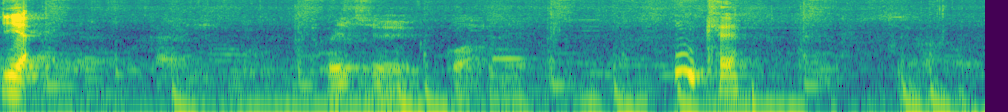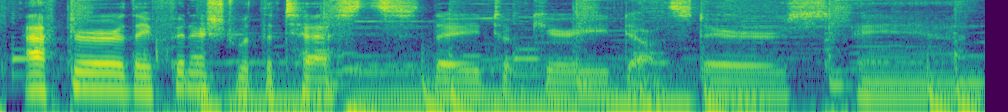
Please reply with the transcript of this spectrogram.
Yeah. 回去过。 Okay. After they finished with the tests, they took Curie downstairs and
